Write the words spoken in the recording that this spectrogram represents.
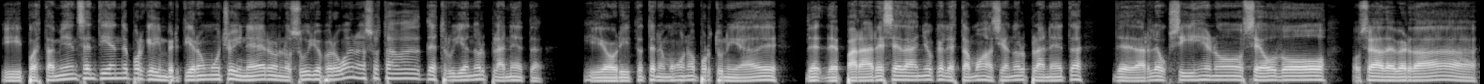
Y pues también se entiende porque invirtieron mucho dinero en lo suyo, pero bueno, eso estaba destruyendo el planeta. Y ahorita tenemos una oportunidad de, de- parar ese daño que le estamos haciendo al planeta, de darle oxígeno, CO2, o sea, de verdad,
